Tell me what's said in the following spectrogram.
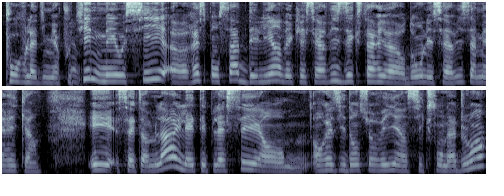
pour Vladimir Poutine, mais aussi responsable des liens avec les services extérieurs, dont les services américains. Et cet homme-là, il a été placé en, en résidence surveillée ainsi que son adjoint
